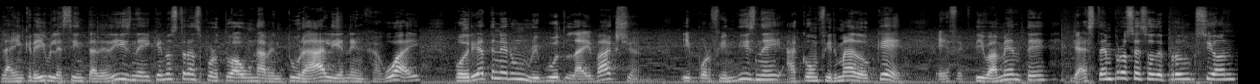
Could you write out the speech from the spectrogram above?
la increíble cinta de Disney que nos transportó a una aventura alien en Hawái podría tener un reboot live action, y por fin Disney ha confirmado que, efectivamente, ya está en proceso de producción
